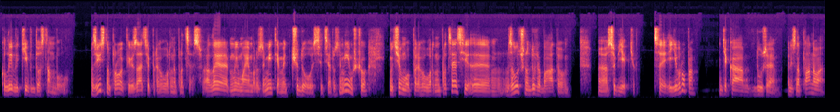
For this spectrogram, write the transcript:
коли летів до Стамбулу. Звісно, про активізацію переговорного процесу. Але ми маємо розуміти, ми чудово всі це розуміємо, що у цьому переговорному процесі е, залучено дуже багато е, суб'єктів. Це і Європа, яка дуже різнопланова,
